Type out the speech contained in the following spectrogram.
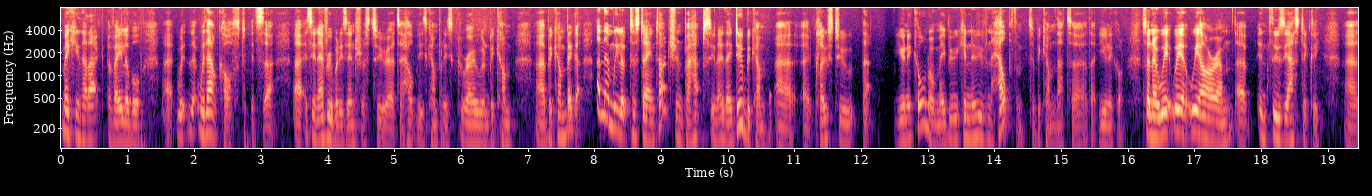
making that act available with, without cost. It's it's in everybody's interest to to help these companies grow and become become bigger. And then we look to stay in touch, and perhaps you know they do become close to that unicorn, or maybe we can even help them to become that uh, that unicorn. So no, we we, we are um, uh, enthusiastically uh,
